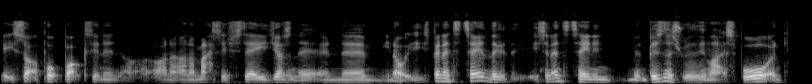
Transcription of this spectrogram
it's sort of put boxing in on a, on a massive stage, hasn't it? And um, you know, it's been entertaining. It's an entertaining business, really, in like sport, and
